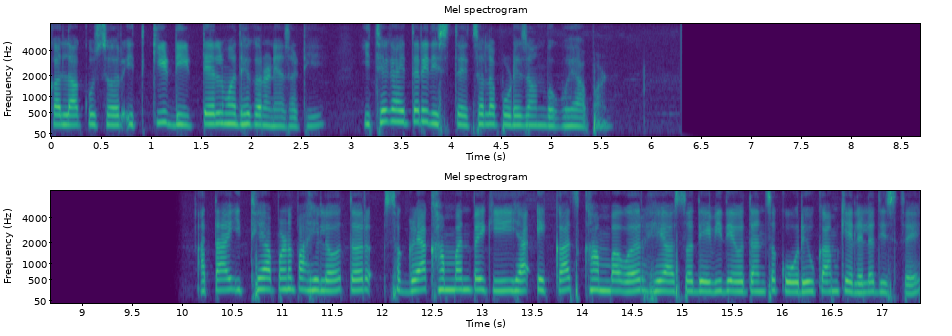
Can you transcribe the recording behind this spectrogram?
कलाकुसर इतकी डिटेलमध्ये करण्यासाठी. इथे काहीतरी दिसतंय. चला पुढे जाऊन बघूया आपण. आता इथे आपण पाहिलं तर सगळ्या खांबांपैकी ह्या एकाच खांबावर हे असं देवी देवतांचं कोरीव काम केलेलं दिसतंय.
